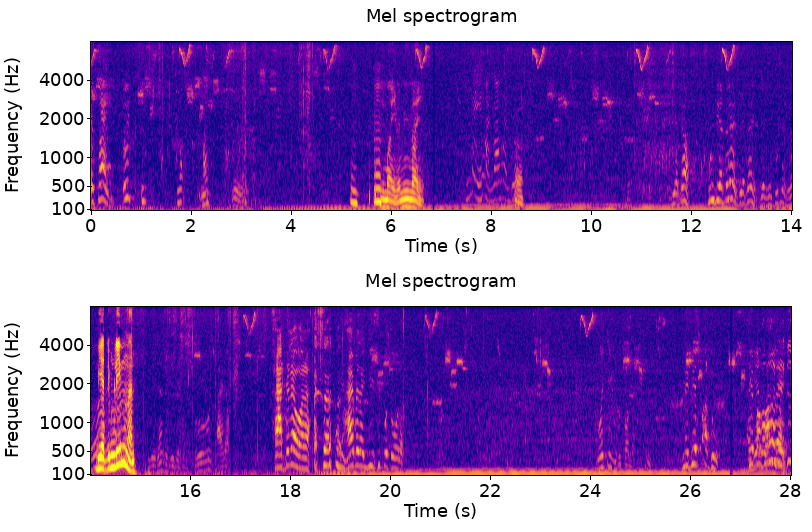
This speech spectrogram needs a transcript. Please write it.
ียบไส้เอ้ยนกไหมมีใหม่มันมีใหม่เบียดเด้อมึงเบียดไปเลยเบียดเลยเบียดไปชุดเลยเบียดริมๆนั่นโอ้ยตายแล้วขาดไปแล้วอะนะกุ้งหายไปตั้งยี่สิบกว่าตัวแล้วโอ้ยจริงไปตอนนั้นไม่เบียดป้าถูก เบียดป้าฟังเลยคือ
